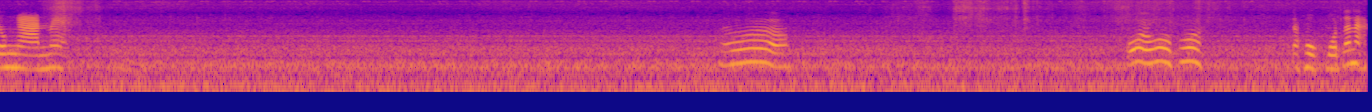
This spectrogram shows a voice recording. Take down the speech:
โรงงานแม่เออโอ้โอ้โหจะหกหมดแล้วน่ะ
